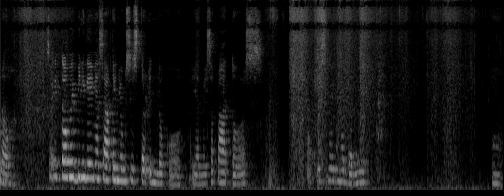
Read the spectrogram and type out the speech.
no? So, ito, may binigay nga sa akin yung sister-in-law ko. Ayan, may sapatos. Tapos may mga damit. Oh,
